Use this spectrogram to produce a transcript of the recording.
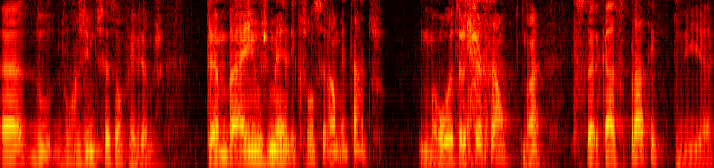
ah, do, do regime de exceção que vivemos. Também os médicos vão ser aumentados. Uma outra exceção, não é? Terceiro caso prático, pedia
